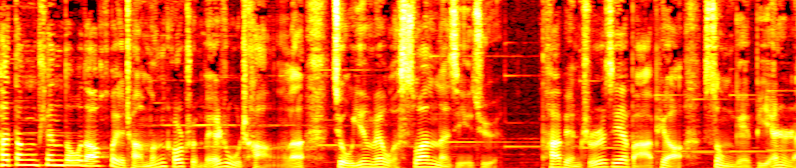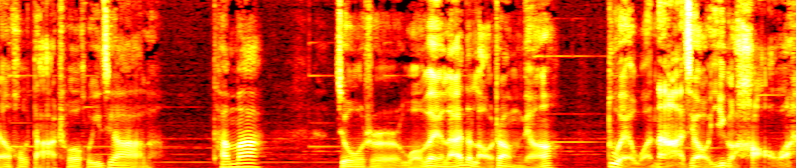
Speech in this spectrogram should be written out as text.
他当天都到会场门口准备入场了，就因为我酸了几句。他便直接把票送给别人，然后打车回家了。他妈，就是我未来的老丈母娘，对我那叫一个好啊，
